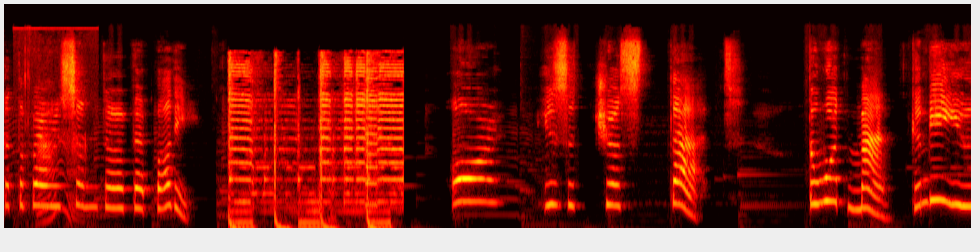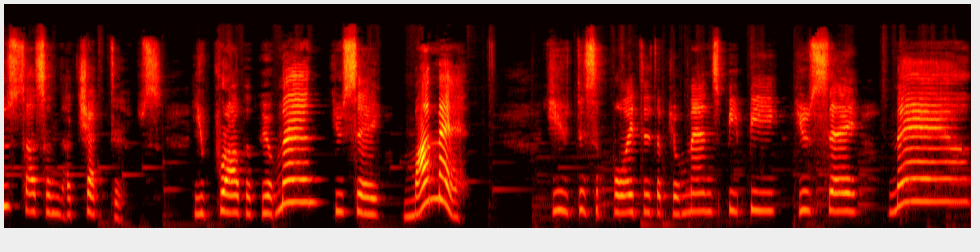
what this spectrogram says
at the very ah. center of their body. Or is it just that? The word man can be used as an adjective. You proud of your man, you say, my man. You disappointed of your man's PP, you say, man.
